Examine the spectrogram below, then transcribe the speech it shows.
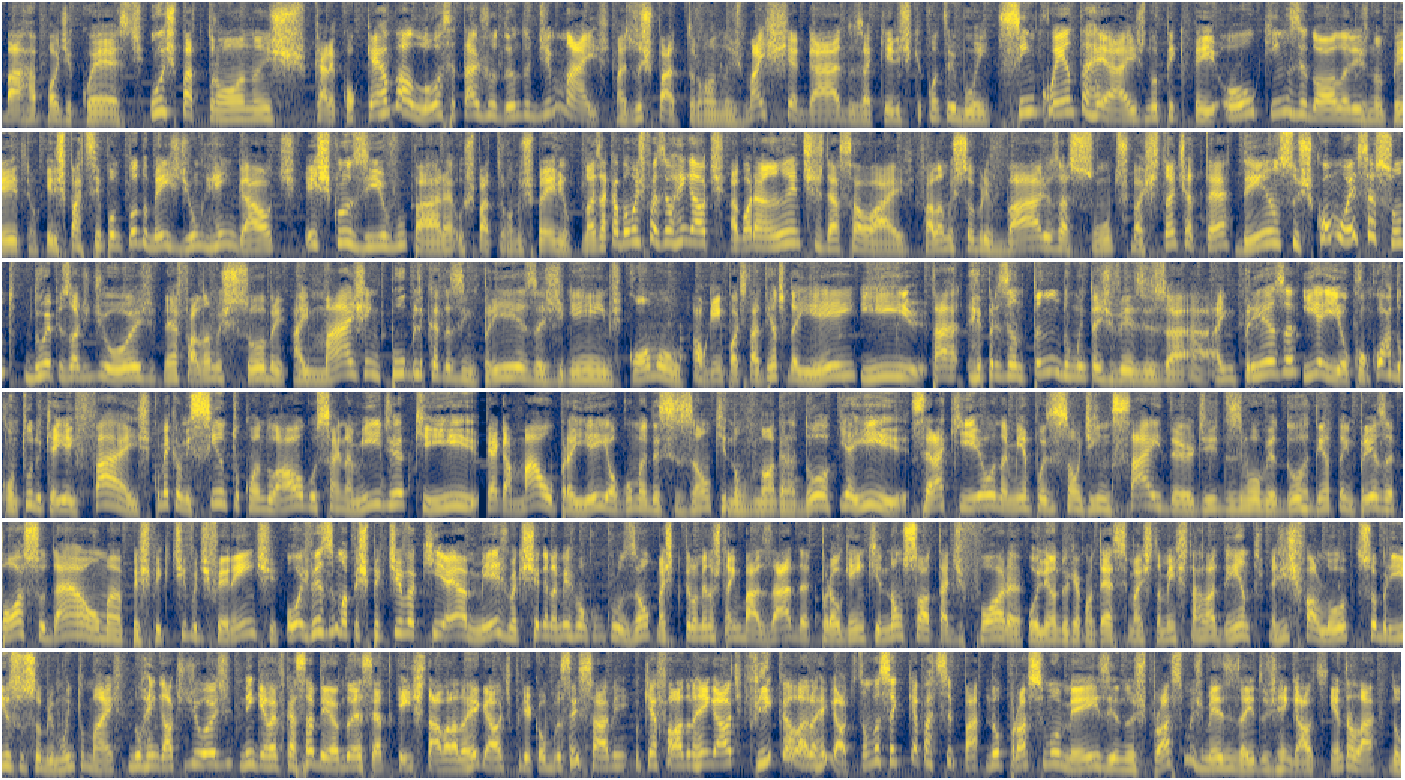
barra podcast. Os patronos, cara, qualquer valor você tá ajudando demais, mas os patronos mais chegados, aqueles que contribuem 50 reais no PicPay ou 15 dólares no Patreon, eles participam todo mês de um hangout exclusivo para os patronos premium. Nós acabamos de fazer um hangout. Agora, antes dessa live, falamos sobre vários assuntos bastante até densos, como esse assunto do episódio de hoje, né? Falamos sobre a imagem pública das empresas de games, como alguém pode estar dentro da EA e tá representando muitas vezes a, a empresa. E aí, eu concordo com tudo que a EA faz? Como é que eu me sinto quando algo sai na mídia que pega mal pra EA alguma decisão que não, não agradou? E aí, será que eu, na minha posição de insider, de desenvolvedor dentro da empresa, posso dar uma perspectiva diferente? Ou às vezes uma perspectiva que é a mesma, que chega na mesma conclusão, mas que pelo menos está embasada por alguém que não só tá de fora olhando o que acontece, mas também está lá dentro. A gente falou sobre isso, sobre muito mais no Hangout de hoje. Ninguém vai ficar sabendo, exceto quem estava lá no Hangout, porque como vocês sabem, o que é falado no Hangout fica lá no Hangout. Então você que quer participar no próximo mês e nos próximos meses aí dos Hangouts, entra lá no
